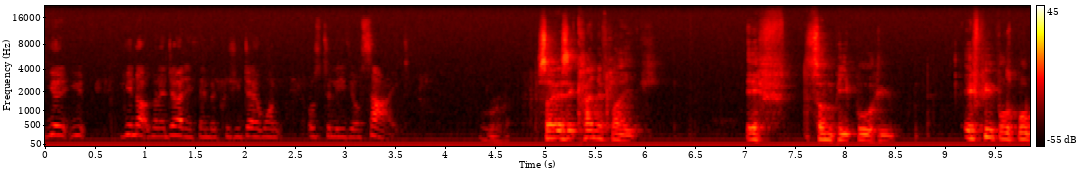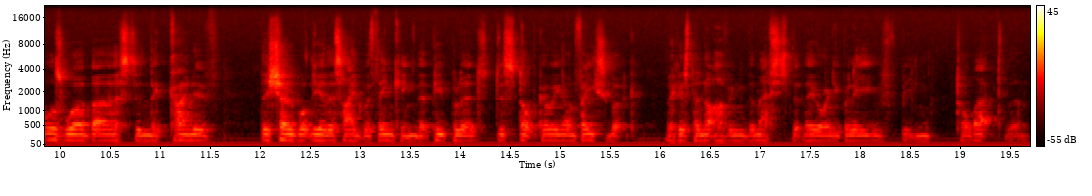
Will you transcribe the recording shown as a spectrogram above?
you you you're not going to do anything because you don't want us to leave your site. So is it kind of like if some people who, if people's bubbles were burst and they kind of they showed what the other side were thinking, that people had just stopped going on Facebook because they're not having the message that they already believe being told back to them.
